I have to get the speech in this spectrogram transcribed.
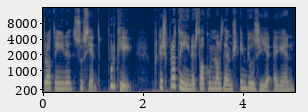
proteína suficiente. Porquê? Porque as proteínas, tal como nós demos em biologia, again,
